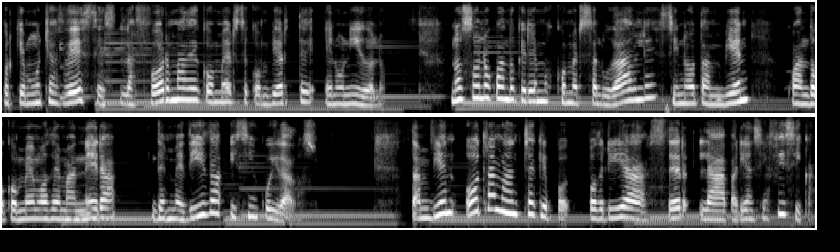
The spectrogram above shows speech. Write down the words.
porque muchas veces la forma de comer se convierte en un ídolo. No solo cuando queremos comer saludable, sino también cuando comemos de manera desmedida y sin cuidados. También otra mancha que podría ser la apariencia física.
